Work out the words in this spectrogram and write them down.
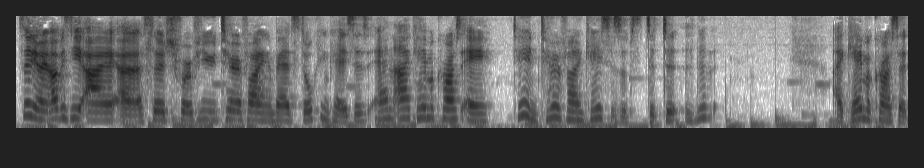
So anyway, obviously I uh, searched for a few terrifying and bad stalking cases, and I came across a ten terrifying cases of st- I came across a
